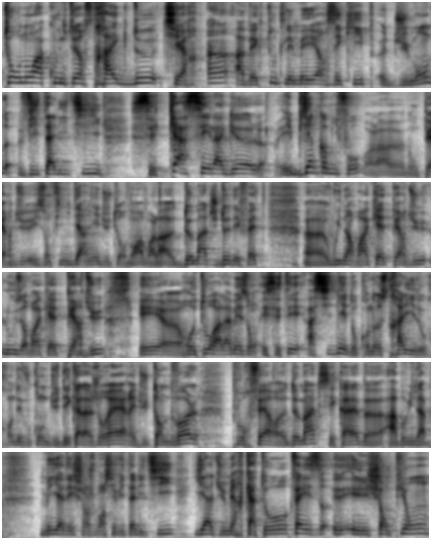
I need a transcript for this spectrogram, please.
tournoi Counter Strike 2 tiers 1 avec toutes les meilleures équipes du monde. Vitality s'est cassé la gueule et bien comme il faut. Voilà, euh, donc perdu. Ils ont fini dernier du tournoi. Voilà, deux matchs, deux défaites. Euh, winner bracket perdu, loser bracket perdu et euh, retour à la maison. Et c'était à Sydney, donc en Australie. Donc rendez-vous compte du décalage horaire et du temps de vol pour faire deux matchs, c'est quand même abominable. Mais il y a des changements chez Vitality, il y a du mercato, FaZe est champion.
